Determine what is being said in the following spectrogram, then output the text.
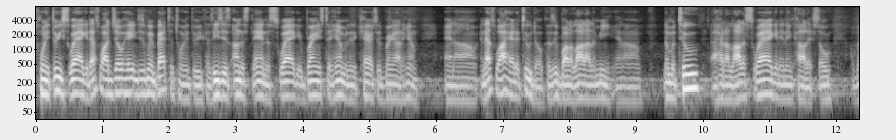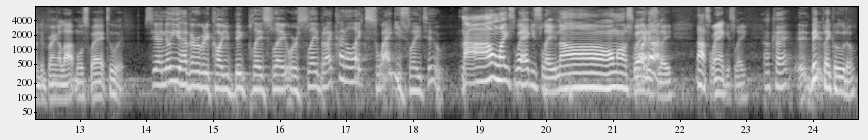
23 swagger. That's why Joe Haden just went back to 23 because he just understands the swag it brings to him and the character it bring out of him. And um, and that's why I had it too though because it brought a lot out of me. And um, number two, I had a lot of swag in it in college, so I'm going to bring a lot more swag to it. See, I know you have everybody call you Big Play Slay or Slay, but I kind of like Swaggy Slay too. Nah, I don't like Swaggy Slay. No, I'm not Swaggy not? Slay. Not Swaggy Slay. Okay. Big play cool though.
